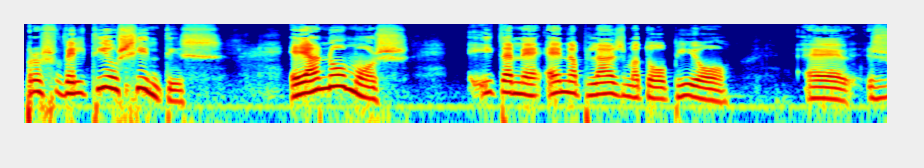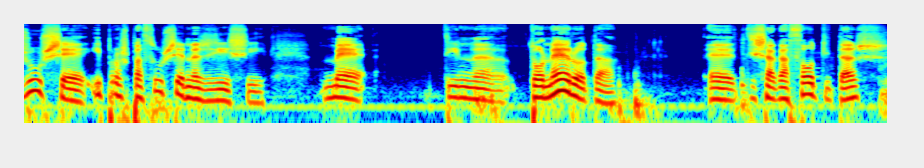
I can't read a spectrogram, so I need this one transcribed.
προς βελτίωσή της. Εάν όμως ήταν ένα πλάσμα το οποίο ε, ζούσε ή προσπαθούσε να ζήσει με την, ε, τον έρωτα ε, της αγαθότητας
